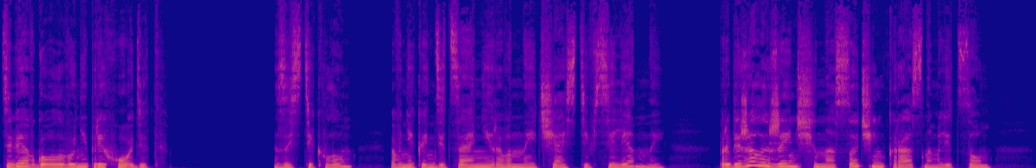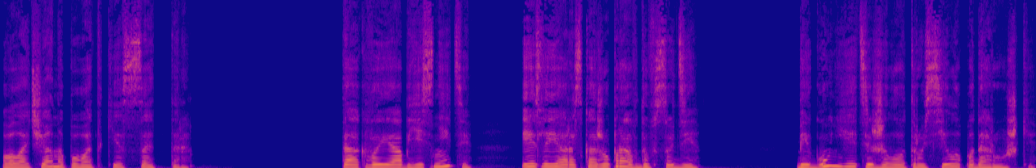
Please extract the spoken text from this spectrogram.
тебе в голову не приходит. За стеклом, в некондиционированной части Вселенной, пробежала женщина с очень красным лицом, волоча на поводке Сеттера. «Так вы и объясните, если я расскажу правду в суде?» Бегунья тяжело трусила по дорожке.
